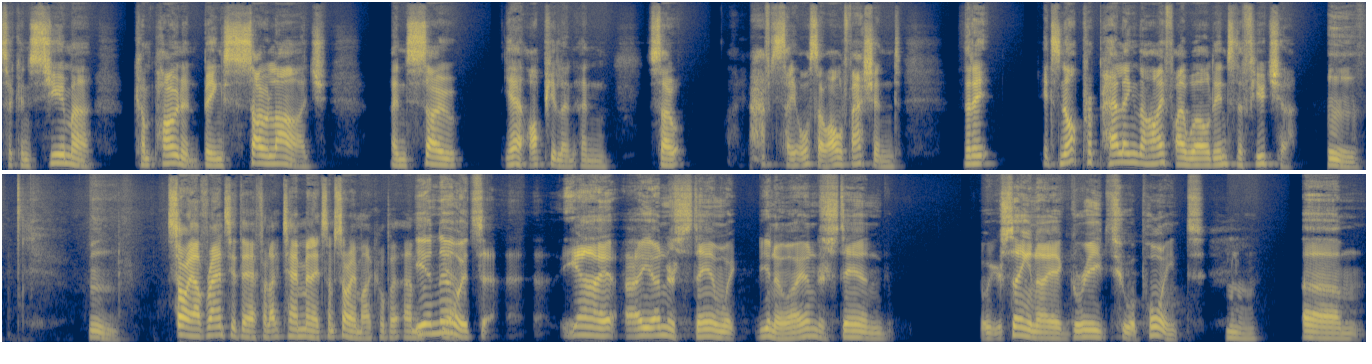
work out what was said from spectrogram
to consumer component being so large and so yeah opulent and so I have to say also old fashioned that it it's not propelling the hi-fi world into the future. Hmm. Hmm. Sorry, I've ranted there for like ten minutes. I'm sorry, Michael, but um, yeah, no, it's uh, yeah, I, I understand what you know. I understand what you're saying, and I agree to a point. Hmm. Um,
